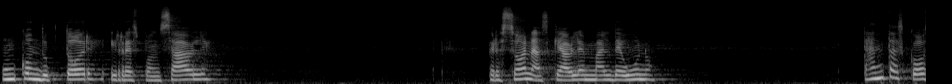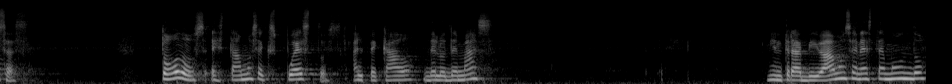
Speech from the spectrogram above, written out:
un conductor irresponsable, personas que hablen mal de uno, tantas cosas. Todos estamos expuestos al pecado de los demás. Mientras vivamos en este mundo,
